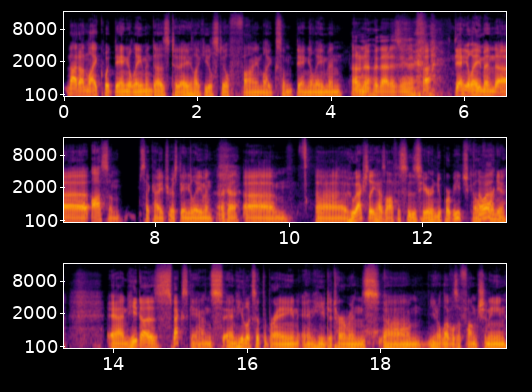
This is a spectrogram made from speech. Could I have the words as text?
not unlike what Daniel Amen does today. Like you'll still find like some Daniel Amen. I don't know who that is either. Uh, Daniel Amen, uh, awesome psychiatrist, Daniel Amen. Okay. Um, uh, who actually has offices here in Newport Beach, Oh, California. And he does SPECT scans and he looks at the brain and he determines, um, you know, levels of functioning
